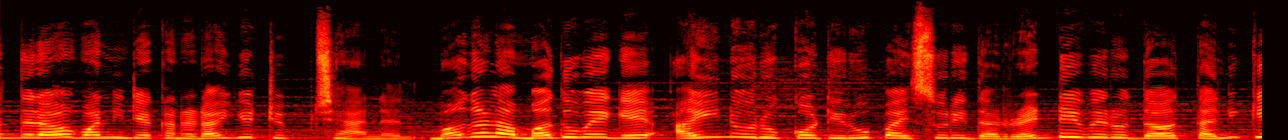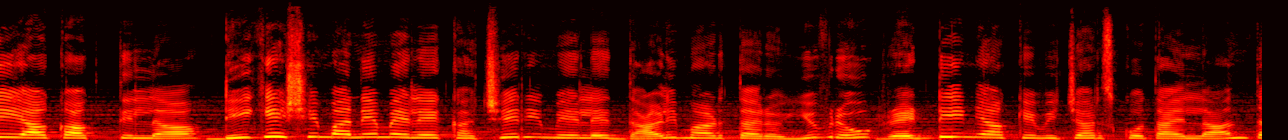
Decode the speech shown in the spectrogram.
ಮದ್ದರ one India Kannada YouTube channel. ಮಗಳ ಮದುವೆಗೆ ಐನೂರು ಕೋಟಿ ರೂಪಾಯಿ ಸುರಿದ ರೆಡ್ಡಿ ವಿರುದ್ಧ ತನಿಖೆ ಯಾಕಾಗ್ತಿಲ್ಲ? ಡಿಕೆಶಿ ಮನೆ ಮೇಲೆ, ಕಚೇರಿ ಮೇಲೆ ದಾಳಿ ಮಾಡ್ತಾ ಇರೋ ಇವರು? ರೆಡ್ಡಿನ ಯಾಕೆ ವಿಚಾರಿಸ್ಕೋತಾ ಇಲ್ಲ ಅಂತ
